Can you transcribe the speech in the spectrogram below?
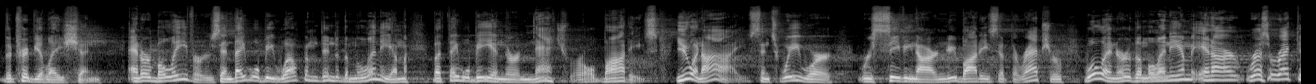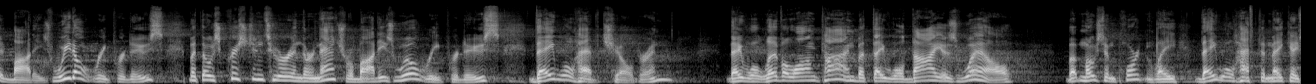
the tribulation and are believers, and they will be welcomed into the millennium, but they will be in their natural bodies. You and I, since we were receiving our new bodies at the rapture, will enter the millennium in our resurrected bodies. We don't reproduce, but those Christians who are in their natural bodies will reproduce. They will have children. They will live a long time, but they will die as well. But most importantly, they will have to make a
